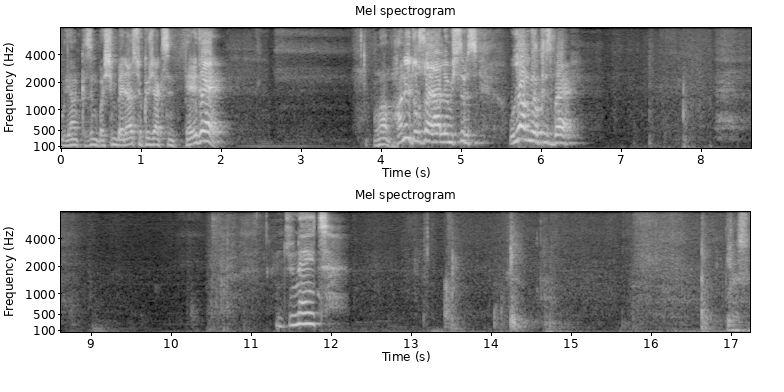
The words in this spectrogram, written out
Uyan kızım başın belaya sokacaksın. Feride! Ulan hani dozu ayarlamıştınız? Uyanmıyor kız be! Cüneyt. Burası.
